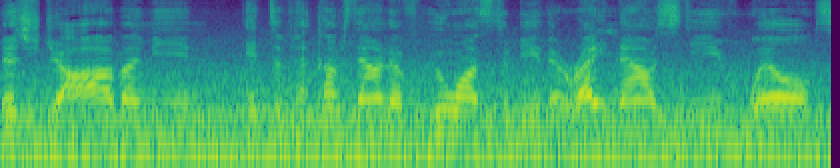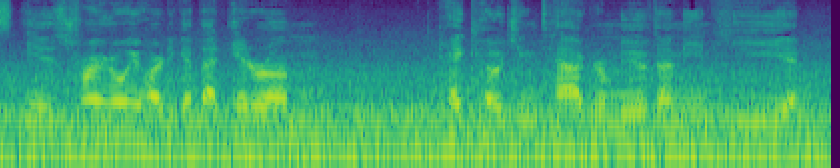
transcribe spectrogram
this job, I mean, it dep- comes down to who wants to be there. Right now, Steve Wilks is trying really hard to get that interim head coaching tag removed. I mean, he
